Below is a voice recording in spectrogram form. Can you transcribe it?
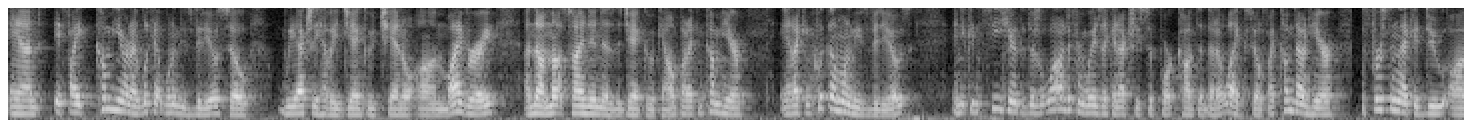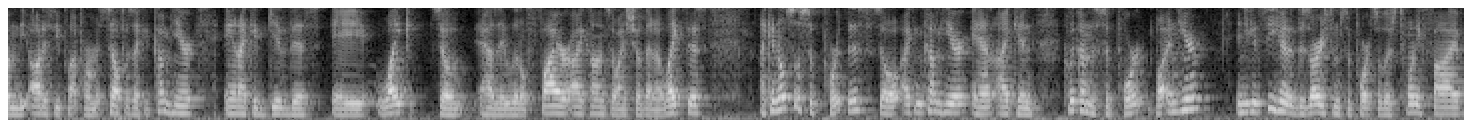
And if I come here and I look at one of these videos, so we actually have a Jantcu channel on LBRY, and now I'm not signed in as the Jantcu account, but I can come here and I can click on one of these videos and you can see here that there's a lot of different ways I can actually support content that I like. So if I come down here, the first thing I could do on the Odysee platform itself is I could come here and I could give this a like. So it has a little fire icon. So I show that I like this. I can also support this. So I can come here and I can click on the support button here. And you can see here that there's already some support. So there's 25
